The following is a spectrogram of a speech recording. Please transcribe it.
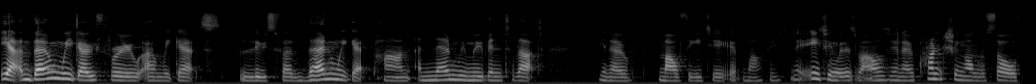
yeah, and then we go through and we get Lucifer, then we get Pan, and then we move into that, you know, mouth eating, mouth eating, eating with his mouth, you know, crunching on the souls.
